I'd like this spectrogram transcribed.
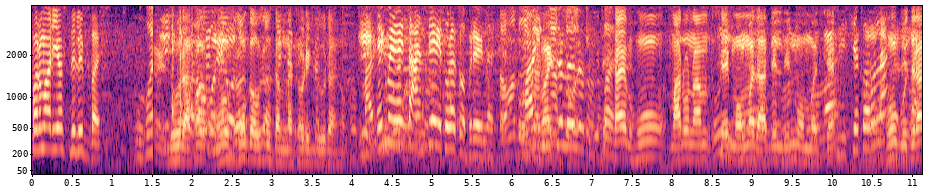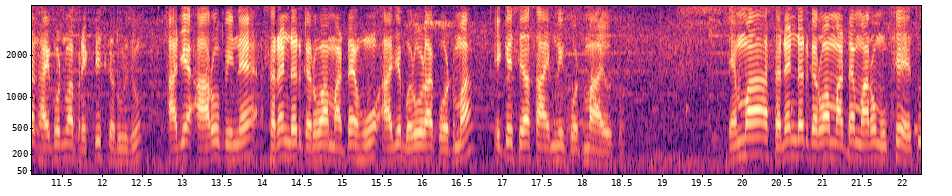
પરમાર યશ દિલીપભાઈ. દૂર રાખો. હું હું કહું છું તમને થોડીક દૂર રાખો. એક મિનિટ શાંતિ થોડા ગભરાયેલા છે. સાહેબ હું મારું નામ શેખ મોહમ્મદ આદિલ દિન મોહમ્મદ છે. હું ગુજરાત હાઈકોર્ટમાં પ્રેક્ટિસ કરું છું. આજે આરોપીને સરેન્ડર કરવા માટે હું આજે બરોડા કોર્ટમાં એકે શાહ સાહેબની કોર્ટમાં આવ્યો હતો. એમાં સરેન્ડર કરવા માટે મારો મુખ્ય હેતુ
